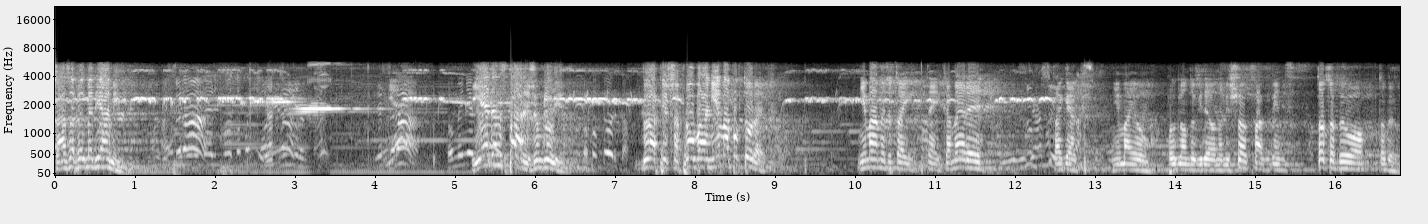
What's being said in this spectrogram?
szansa przed mediami. Jeden z pary żongluje. Była pierwsza próba, nie ma powtórek. Nie mamy tutaj tej kamery, tak jak nie mają podglądu wideo na mistrzostwach, więc to co było, to było.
